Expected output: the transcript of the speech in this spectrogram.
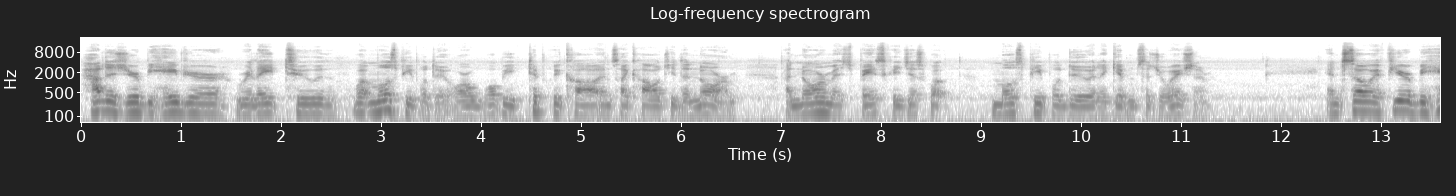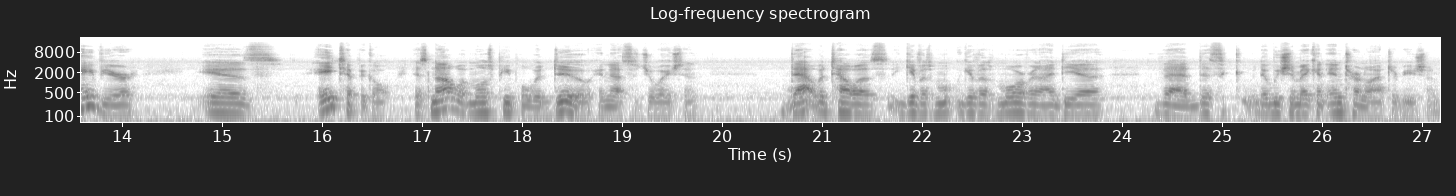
how does your behavior relate to what most people do or what we typically call in psychology the norm a norm is basically just what most people do in a given situation. And so if your behavior is atypical, it's not what most people would do in that situation, that would tell us give us give us more of an idea that this that we should make an internal attribution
